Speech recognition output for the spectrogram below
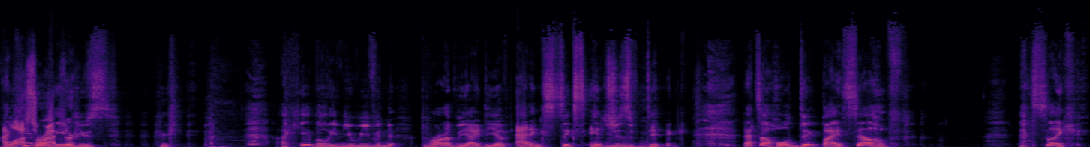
I can't believe you I can't believe you even brought up the idea of adding six inches of dick. That's a whole dick by itself. That's like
